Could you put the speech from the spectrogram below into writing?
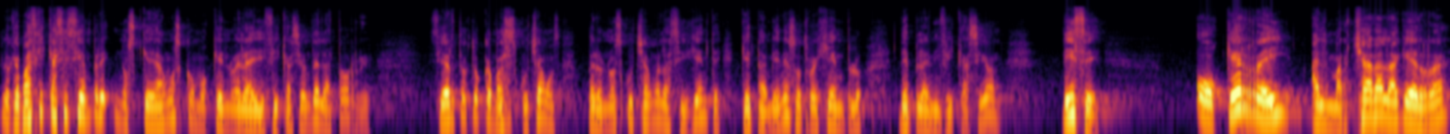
Lo que pasa es que casi siempre nos quedamos como que en la edificación de la torre. ¿Cierto? Es lo que más escuchamos, pero no escuchamos la siguiente, que también es otro ejemplo de planificación. Dice, o qué rey al marchar a la guerra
